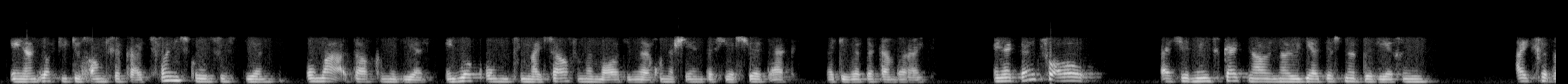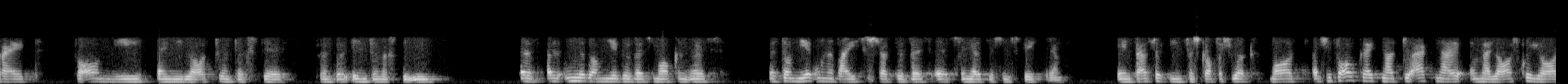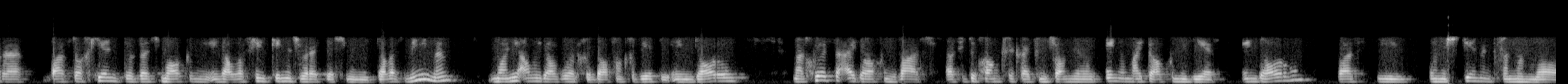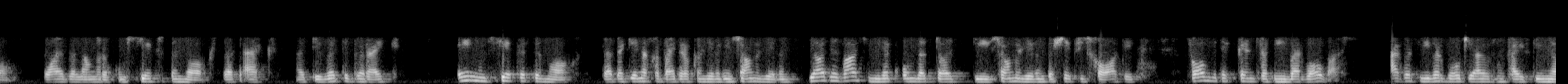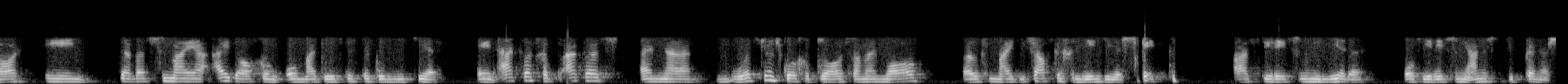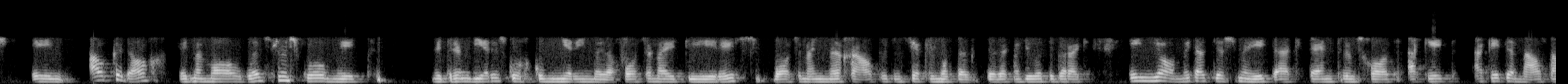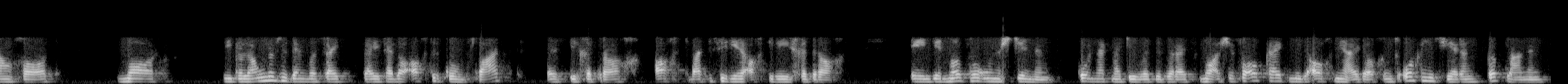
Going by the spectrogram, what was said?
En dan ook die toeganklikheid van die skoolstelsel om maar te akkommodeer en ook om vir myself en my ma die ondersteuning te gee sodat ek dit wat kan bereik. En ek dink veral as jy mens kyk nou nou jy dis nou beweging uitgebrei veral nie in die laat 20ste 20ste eeu. As onder dan meer bewusmaking is, is daar meer onderwys wat bewus is van jou tussen spektrum. En dit is ook verskaffers ook, maar as jy veral kyk na toe ek nou in my laerskooljare was daar geen bewusmaking en daar was geen kennis oor autisme nie. Daar was minimum, maar nie almal daaroor gedagvan geweet nie en daarom My grootste uitdaging was as die toeganklikheid van samelewing en om my te akkommodeer. En daarom was die ondersteuning van my ma baie belangrik om seker te maak dat ek uit die witte bereik en om seker te maak dat ek enige bydrae kan lewer in die samelewing. Ja, dit was moeilik omdat dit die samelewing persepsies gehad het van met 'n kind wat nie verbaal was. Ek was nie verbaal jy oor 15 jaar en dit was vir my 'n uitdaging om my behoeftes te kommunikeer. En ek was ek was en uh Western skool geplaas van my ma of my dieselfde geleenthede skep as die res van die lede of die res van die ander kinders. En elke dag het my ma Western skool met met remediëring skool gekombineer in my voor my die res wat my nou gehelp het om seker moet dat, dat ek my doel te bereik. En ja, met autisme het ek tantrums gehad. Ek het ek het 'n meltdown gehad. Maar die belangrikste ding was hy hy het daar agterkom wat is die gedrag ag wat is hierdie agter hierdie gedrag en die moet vir ondersteuning kon ek my doel bereik maar as jy veral kyk met die algemene uitdagings organisering beplanning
